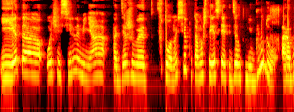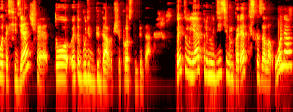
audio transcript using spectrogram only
И это очень сильно меня поддерживает в тонусе, потому что если я это делать не буду, а работа сидячая, то это будет беда вообще, просто беда. Поэтому я в принудительном порядке сказала, Оля,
